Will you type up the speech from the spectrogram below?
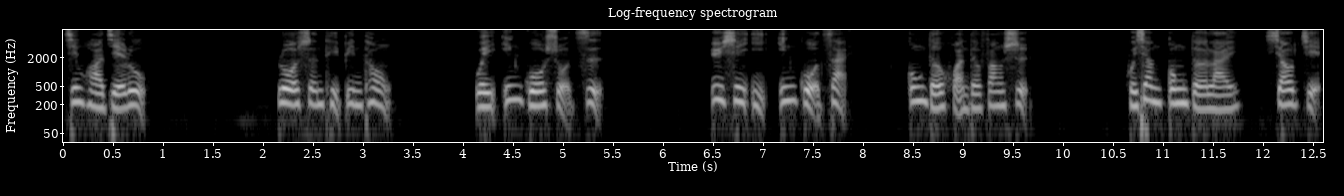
精华节录。若身体病痛为因果所致，预先以因果债、功德还的方式回向功德来消解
